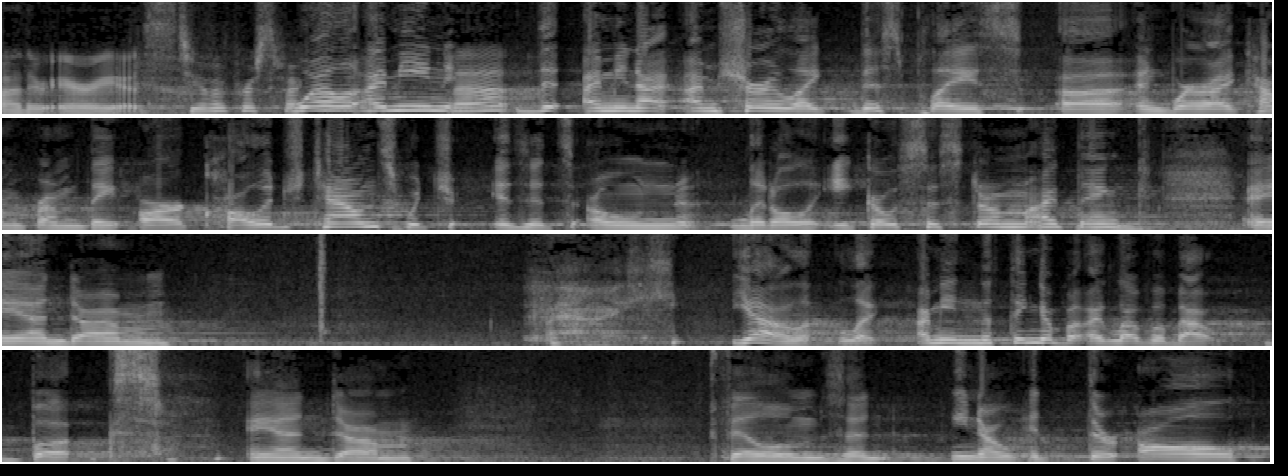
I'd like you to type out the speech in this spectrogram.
other areas. Do you have a perspective? Well, I mean, th- I mean, I, I'm sure like this place uh, and where I come from, they are college towns, which is its own little ecosystem, I think, and. Um, yeah, like I mean, the thing about I love about books and um, films, and you know, it, they're all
